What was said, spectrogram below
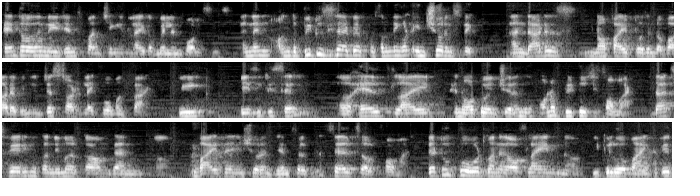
10,000 agents punching in like a million policies. And then on the B2C side, we have something called InsuranceDekho. And that is now 5% of our revenue. Just started like four months back. We basically sell uh, health, life, and auto insurance on a B2C format. That's where you know consumer comes and uh, buys the insurance themselves in a self-serve format. There are two cohorts. One is offline uh, people who are buying. So we're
